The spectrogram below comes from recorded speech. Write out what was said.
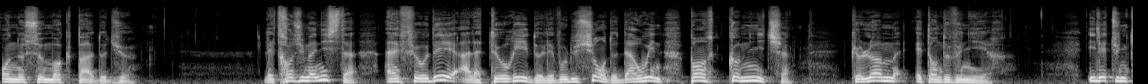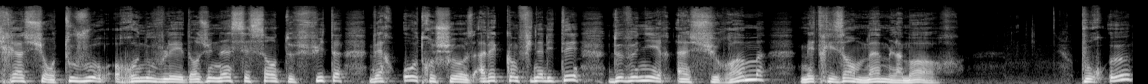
On ne se moque pas de Dieu. Les transhumanistes, inféodés à la théorie de l'évolution de Darwin, pensent comme Nietzsche que l'homme est en devenir. Il est une création toujours renouvelée dans une incessante fuite vers autre chose, avec comme finalité devenir un surhomme maîtrisant même la mort. Pour eux,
